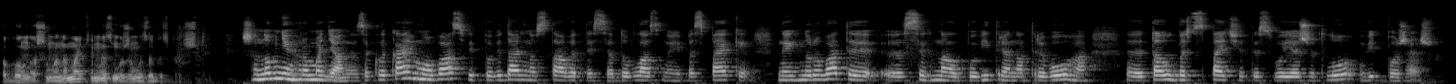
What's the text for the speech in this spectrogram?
або в нашому наметі ми зможемо забезпечити. Шановні громадяни, закликаємо вас відповідально ставитися до власної безпеки, не ігнорувати е, сигнал повітряна тривога е, та убезпечити своє житло від пожеж.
